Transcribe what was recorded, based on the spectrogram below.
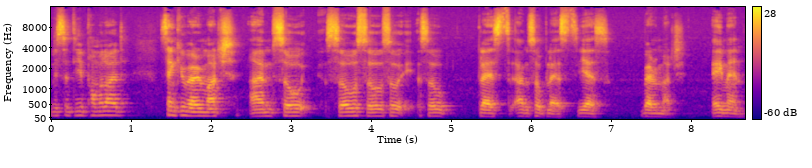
Mr. D. Pomerleude. Thank you very much. I'm so, so, so, so, so blessed. I'm so blessed. Yes, very much. Amen.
